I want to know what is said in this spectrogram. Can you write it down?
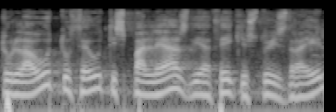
του λαού του Θεού της Παλαιάς Διαθήκης του Ισραήλ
